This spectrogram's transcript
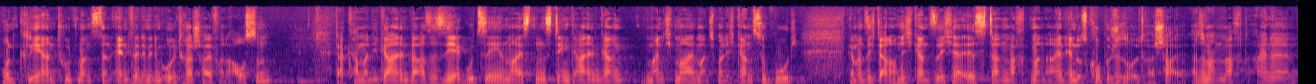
Und klären tut man es dann entweder mit dem Ultraschall von außen, da kann man die Gallenblase sehr gut sehen meistens, den Gallengang manchmal, manchmal nicht ganz so gut. Wenn man sich da noch nicht ganz sicher ist, dann macht man ein endoskopisches Ultraschall. Also man macht eine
